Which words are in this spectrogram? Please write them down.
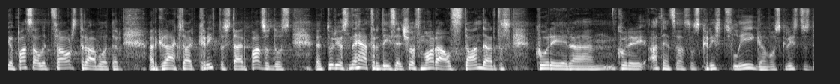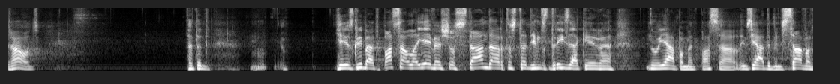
jo pasaule ir caurstrāvota ar, ar grēku, tā ir kritus, tā ir pazudusi. Tur jūs neatradīsiet šos morālus standartus, kuri, ir, kuri attiecās uz Kristus līgavu, uz Kristus draugu. Tad, tad Ja jūs gribētu pasaulē ieviest šos standartus, tad jums drīzāk ir eh, nu, jāpamet pasauli. Jums jādibina sava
